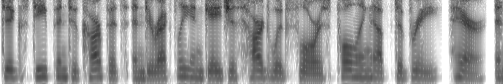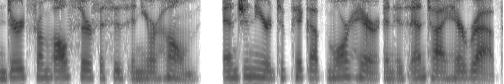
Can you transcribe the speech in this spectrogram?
digs deep into carpets and directly engages hardwood floors pulling up debris, hair, and dirt from all surfaces in your home, engineered to pick up more hair and is anti-hair wrap.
